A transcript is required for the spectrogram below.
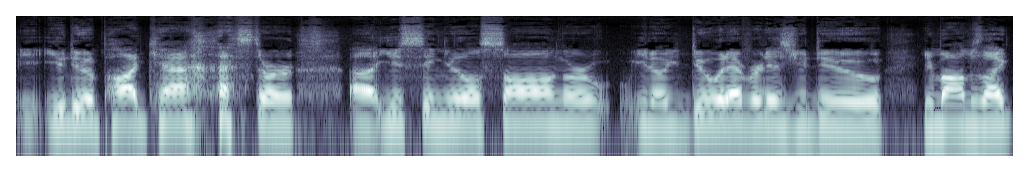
you do a podcast or uh, you sing your little song or you know you do whatever it is you do your mom's like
